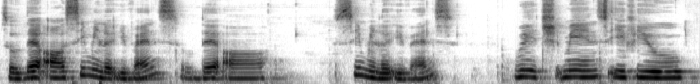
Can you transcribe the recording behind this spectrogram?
So there are similar events. So there are similar events, which means if you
